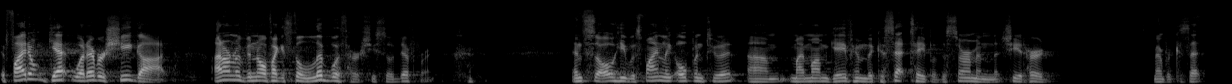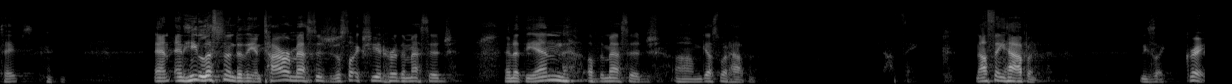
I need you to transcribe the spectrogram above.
if I don't get whatever she got, I don't even know if I can still live with her. She's so different. and so he was finally open to it. Um, my mom gave him the cassette tape of the sermon that she had heard. Remember cassette tapes? and, and he listened to the entire message just like she had heard the message. And at the end of the message, um, guess what happened? Nothing. Nothing happened. And he's like, Great,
